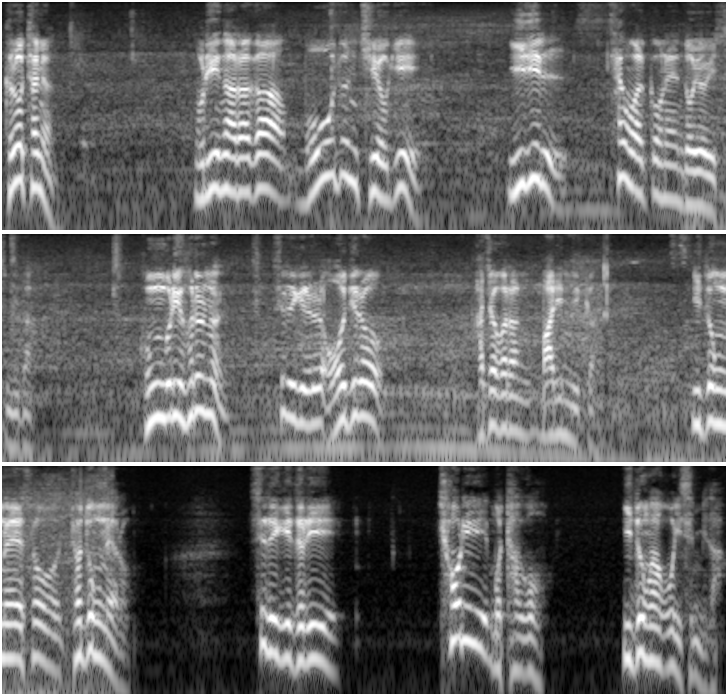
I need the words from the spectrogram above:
그렇다면 우리나라가 모든 지역이 일일 생활권에 놓여 있습니다. 국물이 흐르는 쓰레기를 어디로 가져가란 말입니까? 이 동네에서 저 동네로 쓰레기들이 처리 못하고 이동하고 있습니다.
